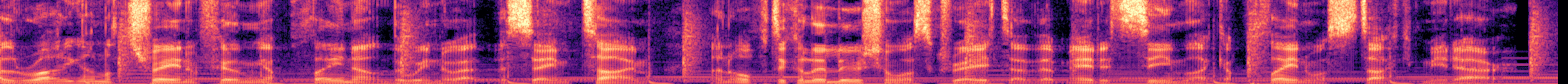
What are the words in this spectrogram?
While riding on a train and filming a plane out the window at the same time, an optical illusion was created that made it seem like a plane was stuck mid-air.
